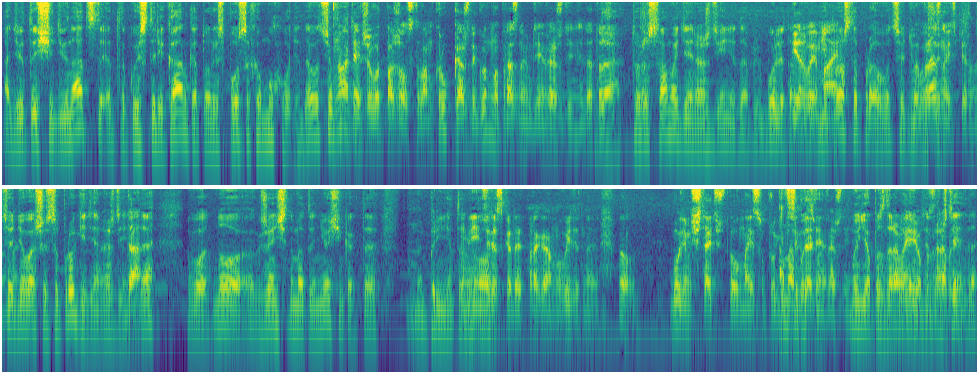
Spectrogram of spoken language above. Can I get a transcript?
а 2012 это такой старикан, который с посохом уходит. Да, вот все ну, опять же, вот, пожалуйста, вам круг, каждый год мы празднуем день рождения, да, тоже? Да, то же самое день рождения, да. Более того, 1 не просто вот сегодня Вы вашей, празднуете 1 Сегодня у вашей супруги день рождения, да. да? Вот, но к женщинам это не очень как-то принято. Мне но... интересно, когда эта программа выйдет, ну, Будем считать, что у моей супруги Она всегда будет, день рождения. Мы ее поздравляем мы ее день рождения, да?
